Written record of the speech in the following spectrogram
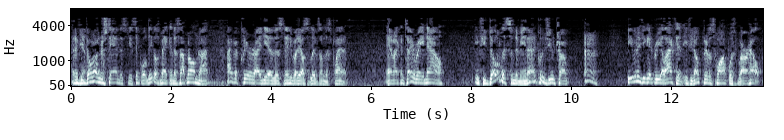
And if you don't understand this, you think, well, Deagle's making this up. No, I'm not. I have a clearer idea of this than anybody else that lives on this planet. And I can tell you right now, if you don't listen to me, and that includes you, Trump, even if you get reelected, if you don't clear the swamp with our help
